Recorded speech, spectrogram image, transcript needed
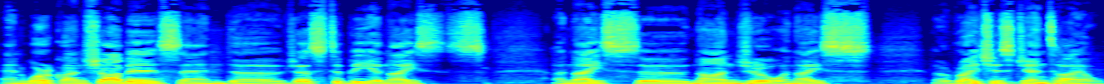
and work on Shabbos and uh, just to be a nice a nice uh, non Jew, a nice righteous Gentile.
